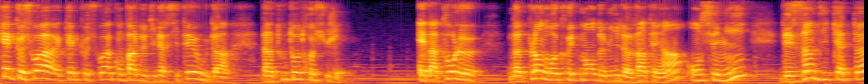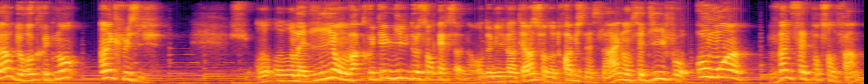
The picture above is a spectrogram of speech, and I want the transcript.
Quel que soit, quel que soit qu'on parle de diversité ou d'un d'un tout autre sujet. Et eh ben pour le, notre plan de recrutement 2021, on s'est mis des indicateurs de recrutement inclusif. On, a dit on va recruter 1200 personnes en 2021 sur nos trois business lines. On s'est dit il faut au moins 27% de femmes.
